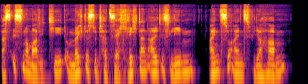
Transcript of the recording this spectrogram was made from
was ist Normalität und möchtest du tatsächlich dein altes Leben eins zu eins wiederhaben?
